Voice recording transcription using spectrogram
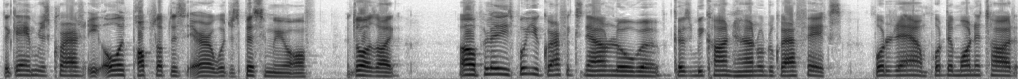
The game just crashed. It always pops up this error, which is pissing me off. And so I was like, oh, please put your graphics down lower because we can't handle the graphics. Put it down. Put the monitor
